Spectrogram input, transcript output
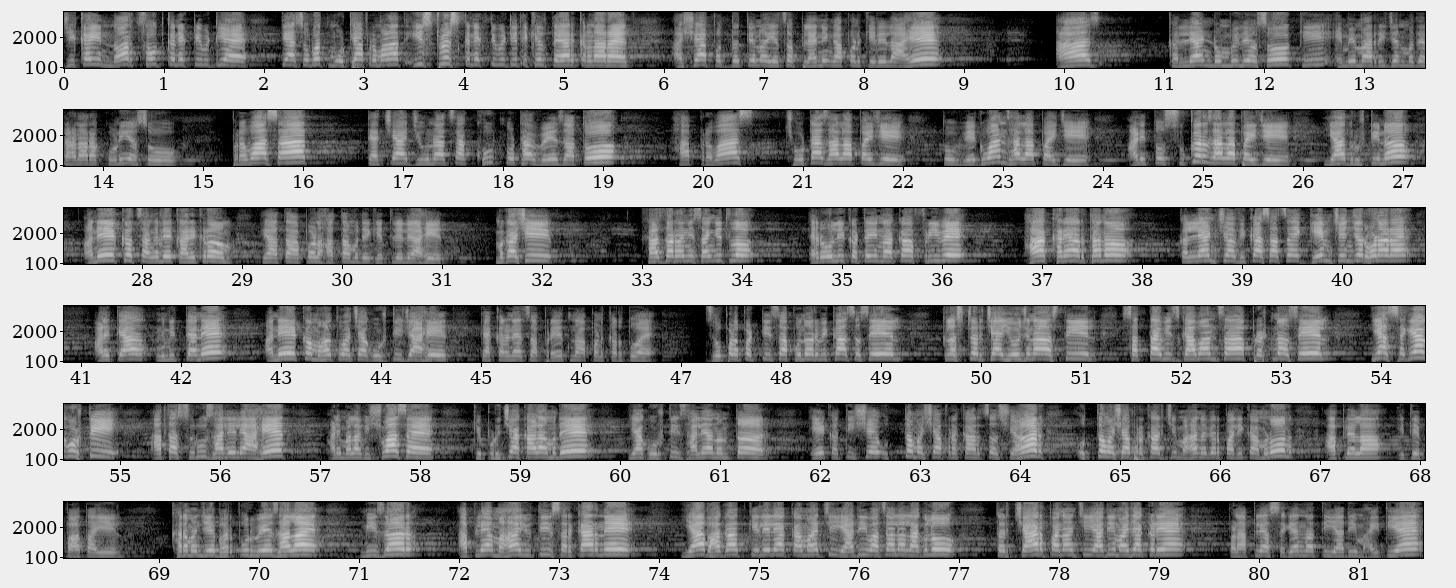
जी काही नॉर्थ साऊथ कनेक्टिव्हिटी आहे त्यासोबत मोठ्या प्रमाणात ईस्ट वेस्ट कनेक्टिव्हिटी देखील तयार करणार आहेत. अशा पद्धतीनं याचं प्लॅनिंग आपण केलेलं आहे. आज कल्याण डोंबिवली असो की एम एम आर रिजनमध्ये राहणारा कोणी असो प्रवासात त्याच्या जीवनाचा खूप मोठा वेळ जातो. हा प्रवास छोटा झाला पाहिजे तो वेगवान झाला पाहिजे आणि तो सुकर झाला पाहिजे. या दृष्टीनं अनेक चांगले कार्यक्रम हे आता आपण हातामध्ये घेतलेले आहेत. मग अशी खासदारांनी सांगितलं एरोली कटई नाका फ्रीवे हा खऱ्या अर्थानं कल्याणच्या विकासाचा एक गेम चेंजर होणार आहे आणि त्या निमित्ताने अनेक महत्त्वाच्या गोष्टी ज्या आहेत त्या करण्याचा प्रयत्न आपण करतोय. झोपडपट्टीचा पुनर्विकास असेल क्लस्टरच्या योजना असतील सत्तावीस गावांचा प्रश्न असेल या सगळ्या गोष्टी आता सुरू झालेल्या आहेत. आणि मला विश्वास आहे की पुढच्या काळामध्ये या गोष्टी झाल्यानंतर एक अतिशय उत्तम अशा प्रकारचं शहर उत्तम अशा प्रकारची महानगरपालिका म्हणून आपल्याला इथे पाहता येईल. खरं म्हणजे भरपूर वेळ झालाय. मी जर आपल्या महायुती सरकारने या भागात केलेल्या कामाची यादी वाचायला लागलो तर चार पानांची यादी माझ्याकडे आहे. पण आपल्या सगळ्यांना ती यादी माहिती आहे.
